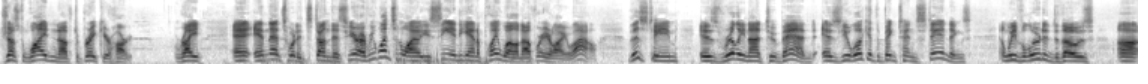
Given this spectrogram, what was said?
just wide enough to break your heart, right? And, and that's what it's done this year. Every once in a while, you see Indiana play well enough where you're like, wow, this team is really not too bad. As you look at the Big Ten standings, and we've alluded to those uh,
